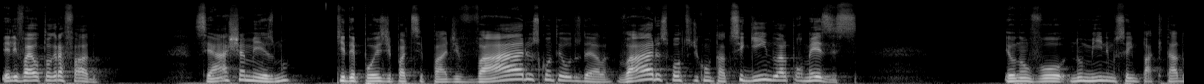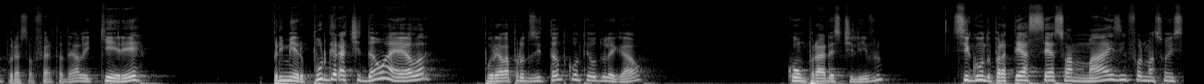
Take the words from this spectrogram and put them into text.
ele vai autografado. Você acha mesmo que depois de participar de vários conteúdos dela, vários pontos de contato, seguindo ela por meses, eu não vou, no mínimo, ser impactado por essa oferta dela e querer, primeiro, por gratidão a ela, por ela produzir tanto conteúdo legal, comprar este livro. Segundo, para ter acesso a mais informações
